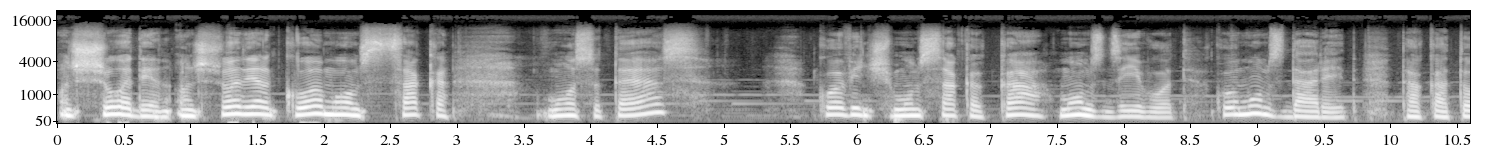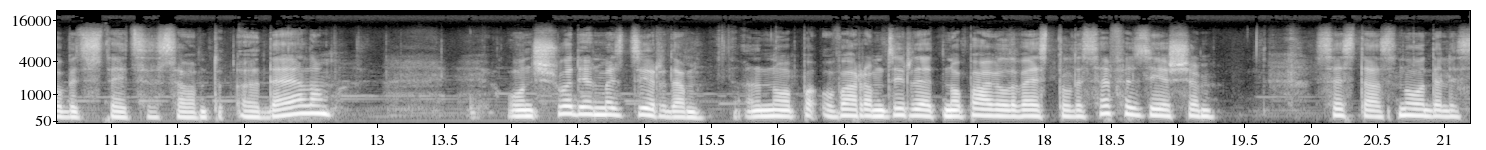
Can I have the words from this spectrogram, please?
Un šodien, un šodien, ko mums saka mūsu tēvs, ko viņš mums saka, kā mums dzīvot, ko mums darīt. Tā kā Tobits teica savam dēlam, un šodien mēs dzirdam, no, varam dzirdēt no Pāvila vēstules efeziešiem, sestās nodaļas,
